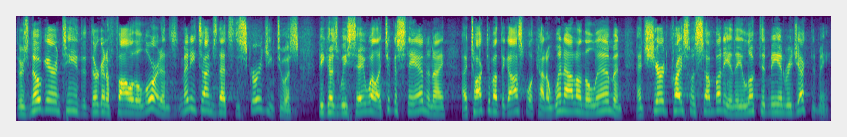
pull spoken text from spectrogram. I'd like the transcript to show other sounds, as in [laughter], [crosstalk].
There's no guarantee that they're going to follow the Lord. And many times that's discouraging to us because we say, well, I took a stand and I, I talked about the gospel. I kind of went out on the limb and, and shared Christ with somebody, and they looked at me and rejected me.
